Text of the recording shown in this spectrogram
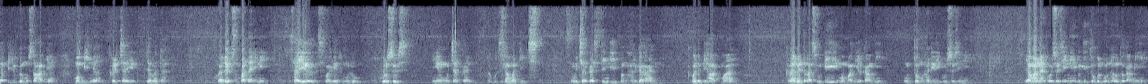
tapi juga mustahaknya membina kerjaya jabatan. Pada kesempatan ini saya sebagai penghulu kursus ingin mengucapkan selamat mengucapkan setinggi penghargaan kepada pihak Akmal kerana telah sudi memanggil kami untuk menghadiri kursus ini. Yang mana kursus ini begitu berguna untuk kami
